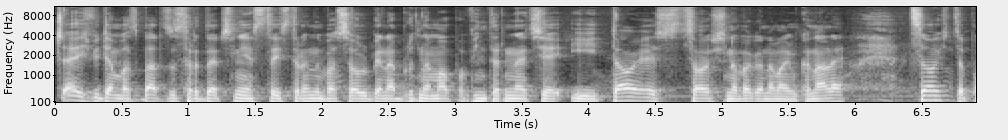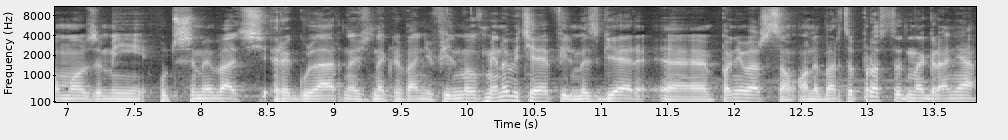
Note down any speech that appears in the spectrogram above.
Cześć, witam was bardzo serdecznie, z tej strony wasza ulubiona brudna małpa w internecie i to jest coś nowego na moim kanale, coś co pomoże mi utrzymywać regularność w nagrywaniu filmów, mianowicie filmy z gier, e, ponieważ są one bardzo proste do nagrania,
